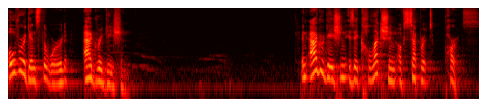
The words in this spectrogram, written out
over against the word aggregation. An aggregation is a collection of separate parts,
